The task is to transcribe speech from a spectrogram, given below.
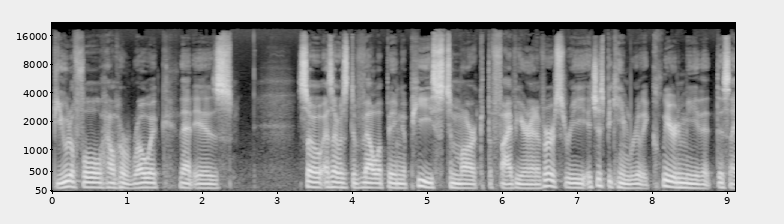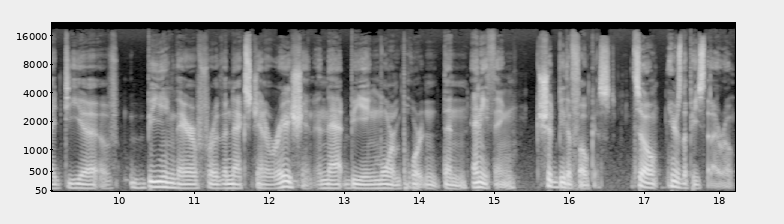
beautiful, how heroic that is so, as I was developing a piece to mark the five year anniversary, it just became really clear to me that this idea of being there for the next generation and that being more important than anything should be the focus. So, here's the piece that I wrote.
